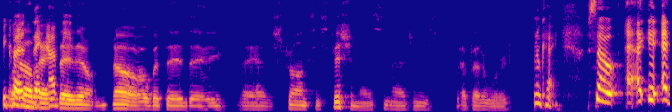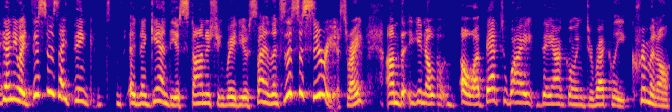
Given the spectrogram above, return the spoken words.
Because well, they, they, have, they, they don't know, but they, they, they have strong suspicion, I imagine is a better word. Okay. So, uh, anyway, this is, I think, and again, the astonishing radio silence. This is serious, right? Um, the, you know, oh, uh, back to why they aren't going directly criminal.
